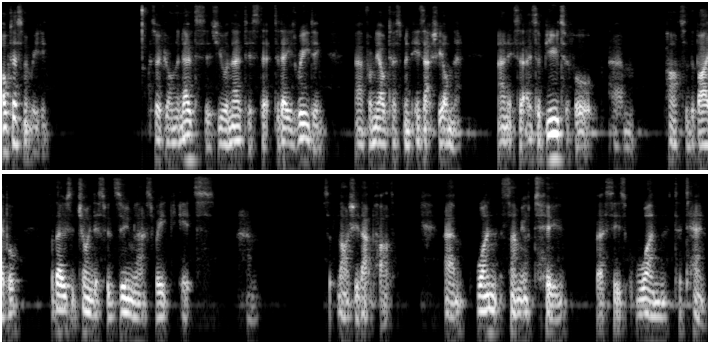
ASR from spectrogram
Old Testament reading. So if you're on the notices, you will notice that today's reading uh, from the Old Testament is actually on there. And it's a, it's a beautiful um, part of the Bible. For those that joined us with Zoom last week, it's, um, largely that part. Um, 1 Samuel 2, verses 1 to 10.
